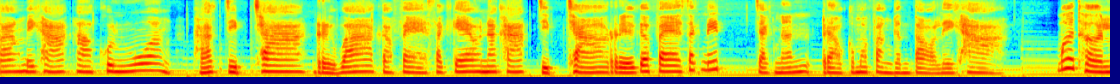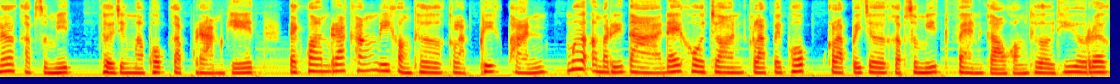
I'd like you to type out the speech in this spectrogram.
บ้างไหมคะ หากคุณง่วง พักจิบชา หรือว่ากาแฟสักแก้วนะคะ จิบชาหรือกาแฟสักนิด จากนั้นเราก็มาฟังกันต่อเลยค่ะ เมื่อเธอเลิกกับสมิธ เธอจึงมาพบกับรามเกต แต่ความรักครั้งนี้ของเธอกลับพลิกผัน เมื่ออมริตาได้โคจรกลับไปพบ กลับไปเจอกับสมิธแฟนเก่าของเธอที่เลิก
